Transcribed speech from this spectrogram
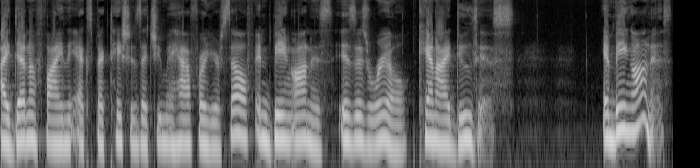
identifying the expectations that you may have for yourself, and being honest is this real? Can I do this? And being honest.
